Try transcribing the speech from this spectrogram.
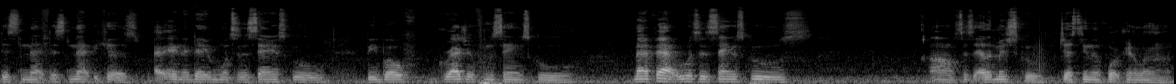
This and that, this and that." Because at the end of the day, we went to the same school. We both graduated from the same school. Matter of fact, we went to the same schools um, since elementary school, Justina, and Fort Caroline,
